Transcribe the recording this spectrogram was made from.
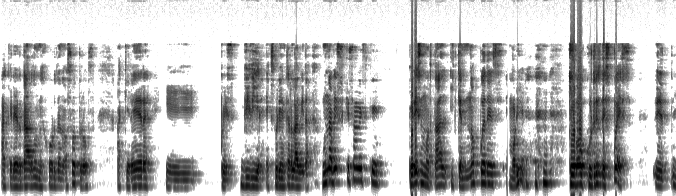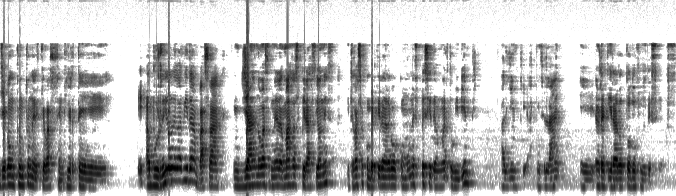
a querer dar lo mejor de nosotros, a querer eh, pues vivir, experimentar la vida. Una vez que sabes que eres inmortal y que no puedes morir. ¿Qué va a ocurrir después? Eh, llega un punto en el que vas a sentirte eh, aburrido de la vida, vas a, ya no vas a tener más aspiraciones y te vas a convertir en algo como una especie de muerto viviente, alguien que, a quien se le han eh, retirado todos sus deseos.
